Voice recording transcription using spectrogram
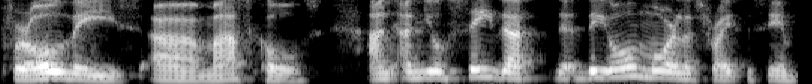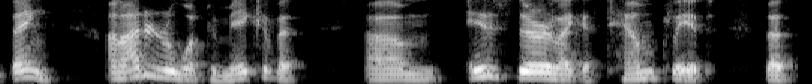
for all these uh, mask holes, and, and you'll see that they all more or less write the same thing. And I don't know what to make of it. Um, is there like a template that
